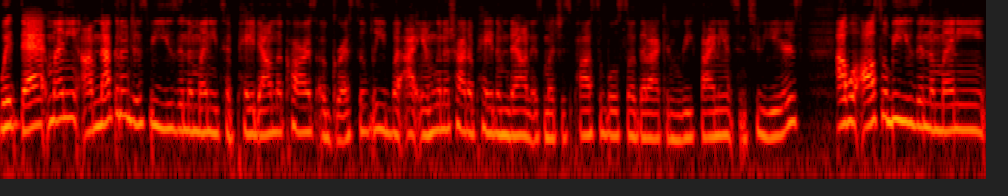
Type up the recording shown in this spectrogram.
With that money, I'm not going to just be using the money to pay down the cars aggressively, but I am going to try to pay them down as much as possible so that I can refinance in two years. I will also be using the money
